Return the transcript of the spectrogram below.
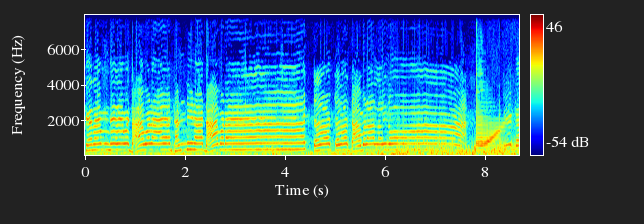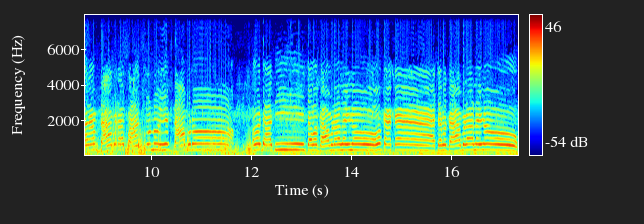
ગરમ ગરમ ધાબળા ઠંડીના ધાબળા ચલો ચલો ધાબળા લઈ લો. એ ગરમ ધાબળા પાંચસો નો એક ધાબળો ઓ દાદી, ચલો ધાબળા લઈ લો. ઓ કાકા, ચલો ધાબળા લઈ લો.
